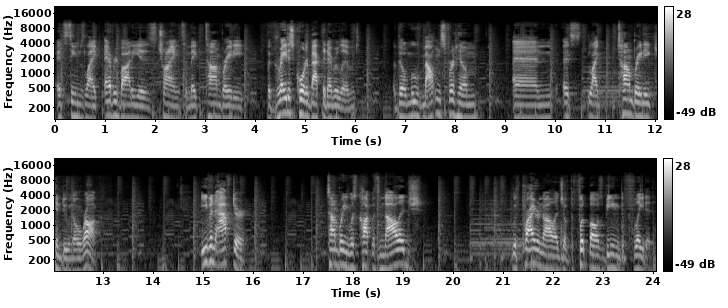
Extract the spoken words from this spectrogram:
It seems like everybody is trying to make Tom Brady the greatest quarterback that ever lived. They'll move mountains for him. And it's like Tom Brady can do no wrong. Even after Tom Brady was caught with knowledge, with prior knowledge of the footballs being deflated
